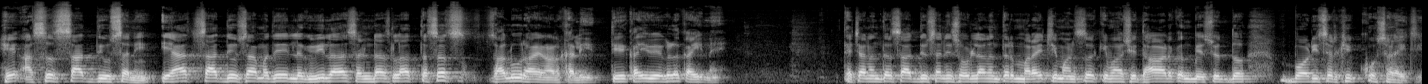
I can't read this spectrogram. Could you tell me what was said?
हे असं सात दिवसांनी याच सात दिवसामध्ये लघवीला संडासला तसंच चालू राहणार खाली. ते काही वेगळं काही नाही. त्याच्यानंतर सात दिवसांनी सोडल्यानंतर मरायची माणसं किंवा अशी दहा अडकन बेशुद्ध बॉडीसारखी कोसळायची.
